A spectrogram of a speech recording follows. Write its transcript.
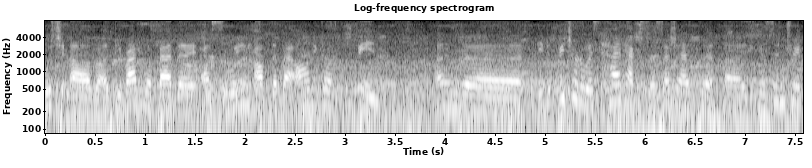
which uh, developed by the uh, swing of the bionic fin and uh, it featured with high-techs such as the uh, eccentric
